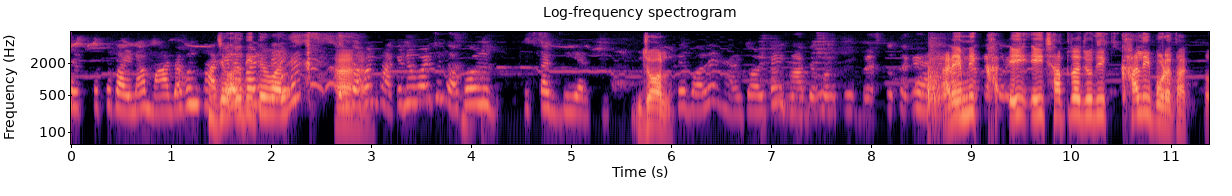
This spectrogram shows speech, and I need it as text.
হেল্প করতে পারি না। মা যখন থাকে জল দিতে বলে? হ্যাঁ হ্যাঁ। যখন থাকে না বাড়িতে তখন আর জল? দিতে বলে হ্যাঁ জলটাই দিই। আর এমনি এই এই ছাদটা যদি খালি পড়ে থাকতো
